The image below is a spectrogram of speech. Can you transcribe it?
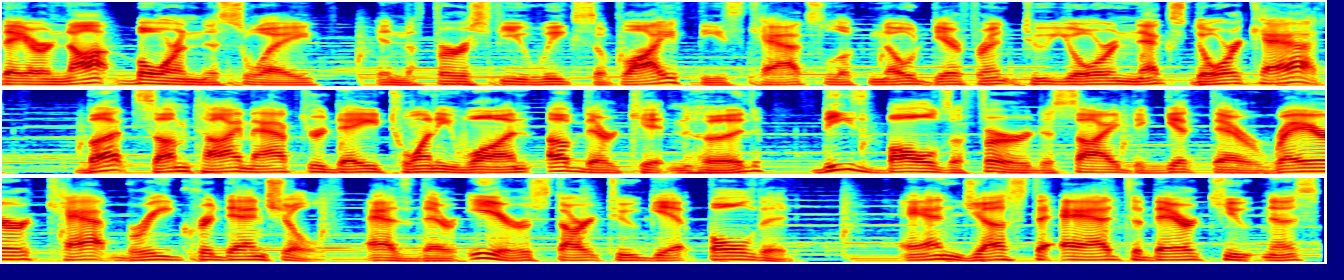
they are not born this way. In the first few weeks of life, these cats look no different to your next door cat. But sometime after day 21 of their kittenhood, these balls of fur decide to get their rare cat breed credentials as their ears start to get folded. And just to add to their cuteness,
